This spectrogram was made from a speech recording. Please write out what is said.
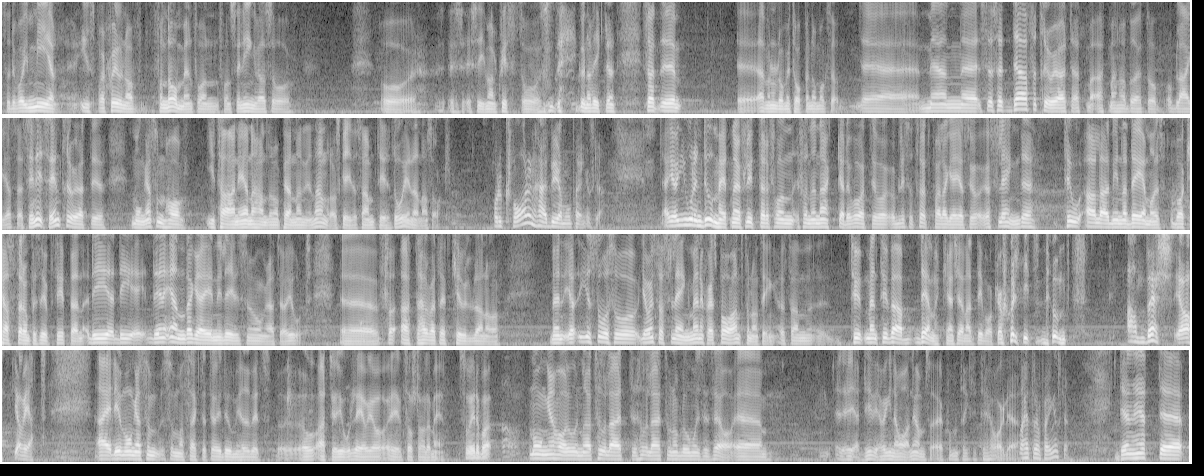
så det var ju mer inspiration av, från dem än från, från Sven-Ingvars och, och eh, Siw Malmkvist och Gunnar Wiklund. Så att, eh, Eh, även om de är toppen de också. Eh, men eh, så, så därför tror jag att, att, att man har börjat att, att blaja sig. Sen, sen tror jag att det är många som har gitarren i ena handen och pennan i den andra och skriver samtidigt. Då är det en annan sak. Har du kvar den här demon på engelska? Ja, Jag gjorde en dumhet när jag flyttade från, från Nacka. Det var att jag, jag blev så trött på alla grejer så jag, jag slängde, tog alla mina demos och bara kastade dem på soptippen. Det, det, det är den enda grejen i livet som jag ångrar att jag har gjort. Eh, för att det hade varit rätt kul ibland att men jag, just då så, jag är en sån slängmänniska, jag sparar inte på någonting. Utan, eh, ty, men tyvärr, den kan jag känna att det var kanske lite dumt. Anders! Ja, jag vet. Nej, det är många som, som har sagt att jag är dum i huvudet och att jag gjorde det och jag är först att hålla med. Så är det bara. Många har undrat hur lät, hur lät hon ha blommor i sitt hår? Eh, det, det har jag ingen aning om, så jag kommer inte riktigt ihåg det. Vad heter den på engelska? Den hette...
